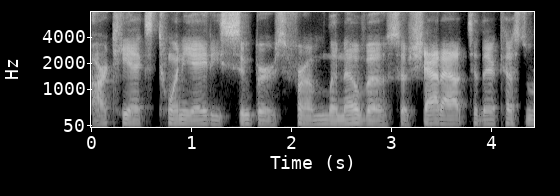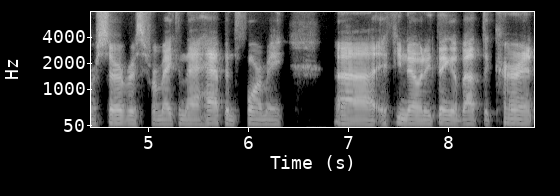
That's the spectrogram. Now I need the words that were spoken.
RTX 2080 Supers from Lenovo. So shout out to their customer service for making that happen for me. Uh, if you know anything about the current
